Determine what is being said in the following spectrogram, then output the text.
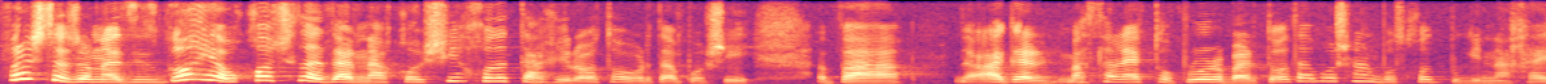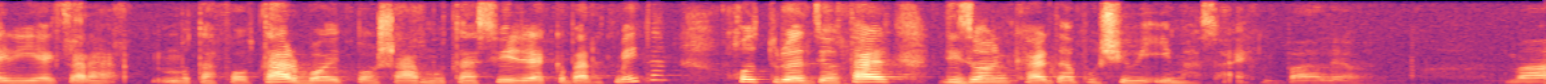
فرشته جان عزیز گاهی اوقات شده در نقاشی خود تغییرات آورده باشی و اگر مثلا یک تابلو رو برات داده باشن باز خود بگی نخیر یک ذره متفاوتتر باید باشه. مو تصویری که برات میدن خود تو زیادتر design کرده باشی و این مسائل. بله. ما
